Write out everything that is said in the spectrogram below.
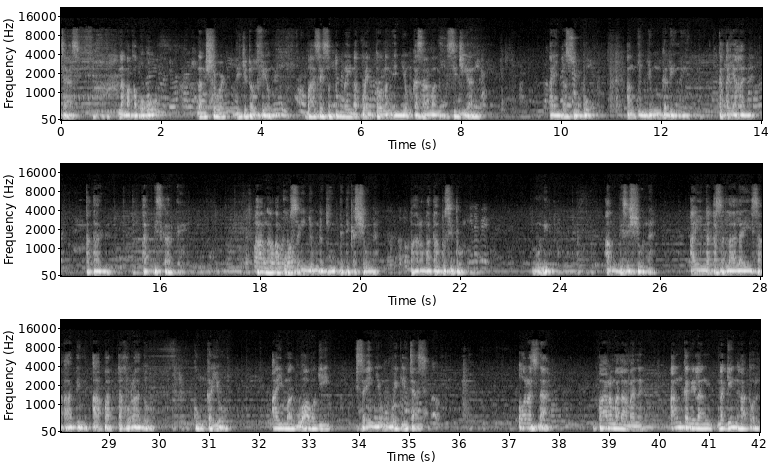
task na makabuo ng short digital film base sa tunay na kwento ng inyong kasamang si Gian ay nasubok ang inyong galing, kakayahan, tatag, at diskarte. Hanga ako sa inyong naging dedikasyon para matapos ito. Ngunit, ang desisyon ay nakasalalay sa ating apat na hurado kung kayo ay magwawagi sa inyong weekly task. Oras na para malaman ang kanilang naging hatol.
